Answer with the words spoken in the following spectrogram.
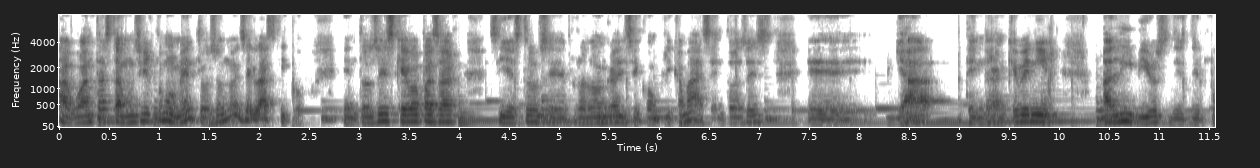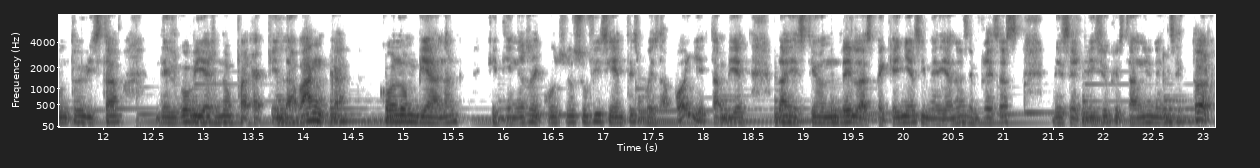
aguanta hasta un cierto momento, eso no es elástico. Entonces, ¿qué va a pasar si esto se prolonga y se complica más? Entonces, eh, ya tendrán que venir alivios desde el punto de vista del gobierno para que la banca colombiana que tiene recursos suficientes, pues apoye también la gestión de las pequeñas y medianas empresas de servicio que están en el sector.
